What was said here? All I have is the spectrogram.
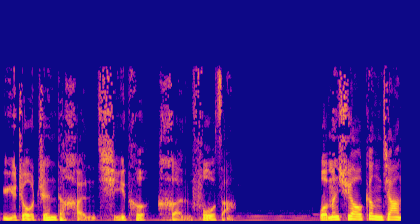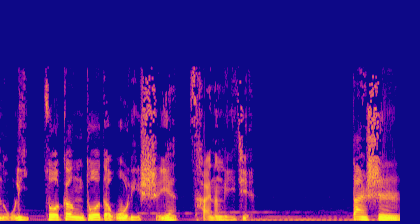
宇宙真的很奇特、很复杂，我们需要更加努力，做更多的物理实验才能理解。但是，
